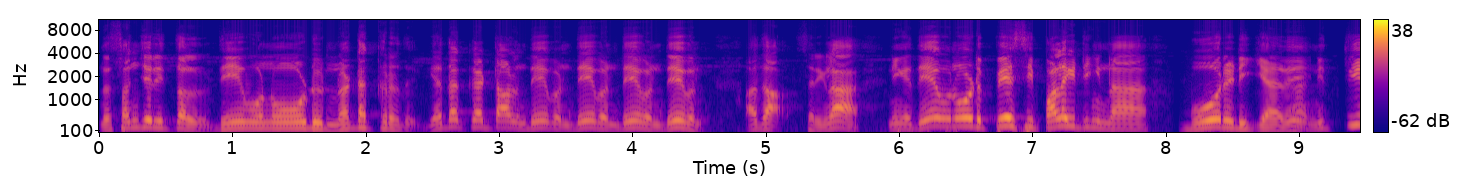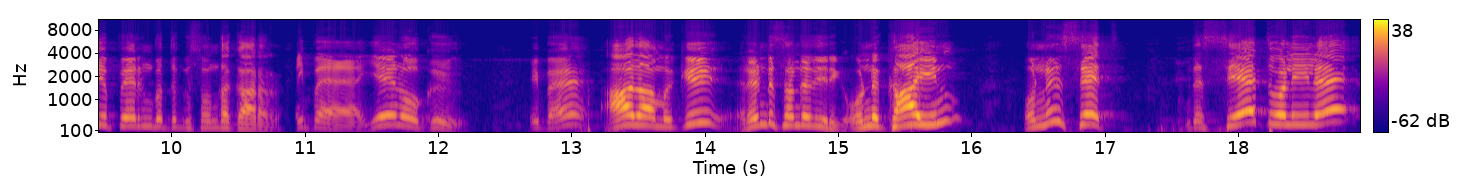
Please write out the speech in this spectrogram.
இந்த சஞ்சரித்தல் தேவனோடு நடக்கிறது. எதை கேட்டாலும் தேவன் தேவன் தேவன் தேவன். அதான் சரிங்களா? நீங்க தேவனோடு பேசி பழகிட்டீங்கன்னா போர் அடிக்காது. நித்திய பேரின்பத்துக்கு சொந்தக்காரர். இப்ப ஏனோக்கு இப்ப ஆதாமுக்கு ரெண்டு சந்ததி இருக்கு. ஒன்னு காயின் ஒன்னு சேத். இந்த சேத் வழியில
